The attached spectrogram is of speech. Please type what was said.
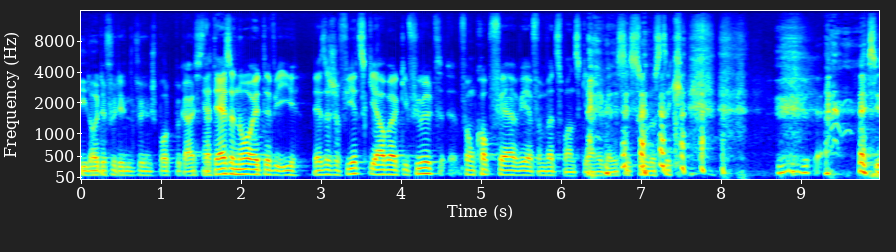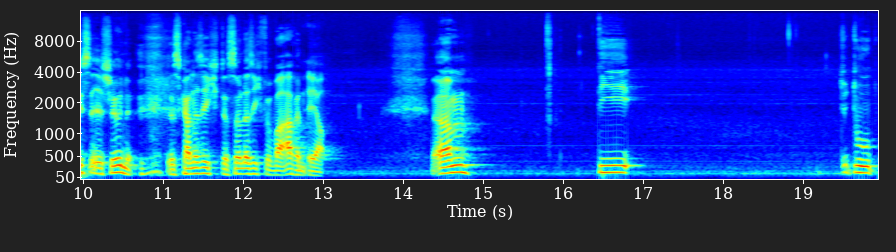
die Leute für den, für den Sport Ja, begeistert. der ist ja noch älter wie ich. Der ist ja schon 40, aber gefühlt vom Kopf her wie ein 25-Jähriger. Das ist so lustig. Das ist das Schöne. Das kann er sich, das soll er sich bewahren. Ja. Ähm, die, du, du,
